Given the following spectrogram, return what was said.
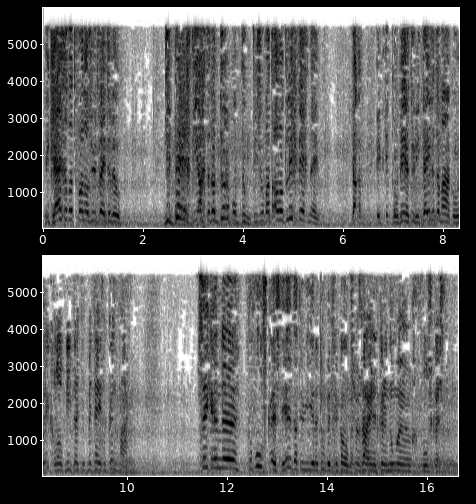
Ik krijg er wat van als u het weten wil. Die berg die achter dat dorp opdoemt, die zowat al het licht wegneemt. Ja, ik, ik probeer het u niet tegen te maken hoor. Ik geloof niet dat je het me tegen kunt maken. Zeker een eh, gevoelskwestie hè, dat u hier naartoe bent gekomen. Zo zou je het kunnen noemen, een gevoelskwestie.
